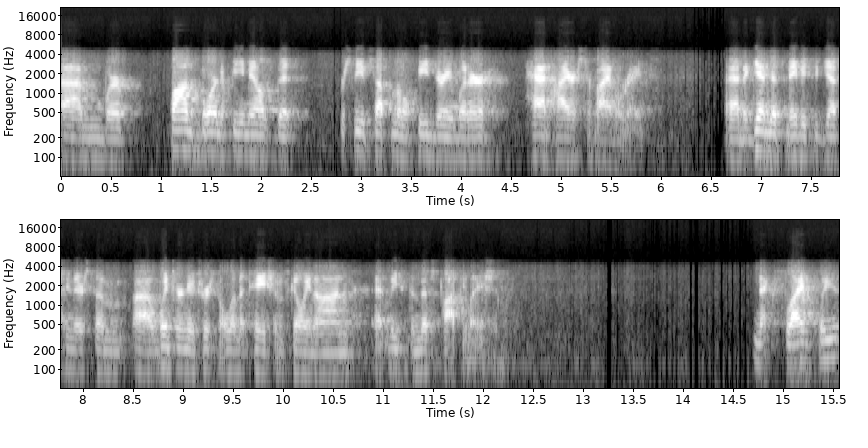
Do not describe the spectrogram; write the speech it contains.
um, where fawns born to females that received supplemental feed during winter had higher survival rates. And again, this may be suggesting there's some uh, winter nutritional limitations going on, at least in this population. Next slide, please.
